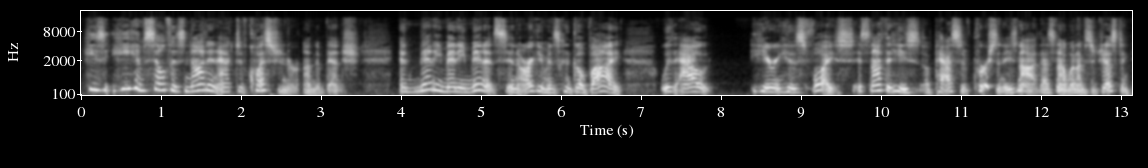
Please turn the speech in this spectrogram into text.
he's, he himself is not an active questioner on the bench and many, many minutes in arguments can go by without hearing his voice. It's not that he's a passive person. He's not. That's not what I'm suggesting.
